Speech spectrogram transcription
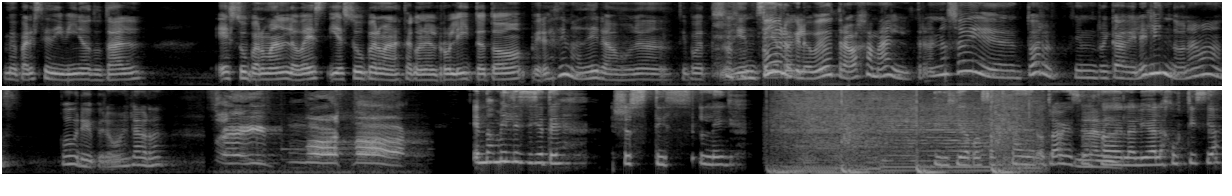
me parece divino total. Es Superman, lo ves, y es Superman hasta con el rulito, todo, pero es de madera, boludo. Tipo, y en todo lo que lo veo trabaja mal. Tra- no sabe actuar Henry Cavill, es lindo, nada más. Pobre, pero es la verdad. Save Martha! En 2017, Justice League. Dirigida por Zack Snyder, otra vez, No la en la Liga de la Justicia,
